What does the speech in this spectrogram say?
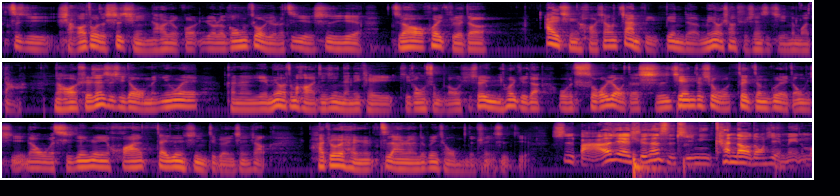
自己想要做的事情，然后有过有了工作，有了自己的事业之后，会觉得爱情好像占比变得没有像学生时期那么大。然后学生时期的我们，因为可能也没有这么好的经济能力可以提供什么东西，所以你会觉得我所有的时间就是我最珍贵的东西。那我时间愿意花在认识你这个人身上，他就会很自然而然就变成我们的全世界，是吧？而且学生时期你看到的东西也没那么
